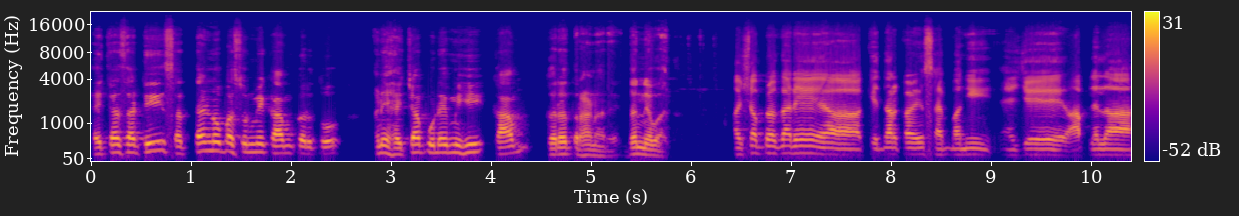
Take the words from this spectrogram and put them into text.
ह्याच्यासाठी सत्त्याण्णवपासून मी काम करतो आणि ह्याच्या पुढे मी ही काम करत राहणार आहे. धन्यवाद. अशा प्रकारे केदार काळे साहेबांनी जे आपल्याला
